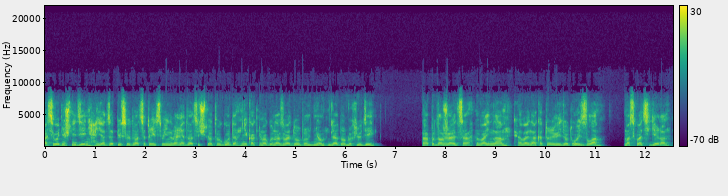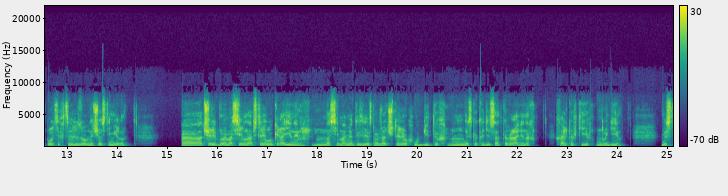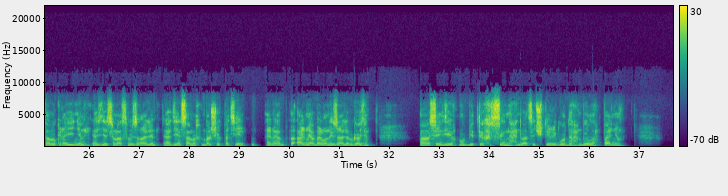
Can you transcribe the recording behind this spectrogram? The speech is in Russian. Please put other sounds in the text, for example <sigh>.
А сегодняшний день, я записываю 23 января 2024 года, никак не могу назвать добрым днем для добрых людей. А продолжается война, война, которая ведет ось зла, Москва-Тегеран против цивилизованной части мира. А, очередной массированный обстрел Украины. На сей момент известно уже о четырех убитых, несколько десятков раненых. Харьков, Киев, другие места в Украине. Здесь у нас в Израиле один из самых больших потерь армии, армии обороны Израиля в Газе. А среди убитых сын 24 года было парнем.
